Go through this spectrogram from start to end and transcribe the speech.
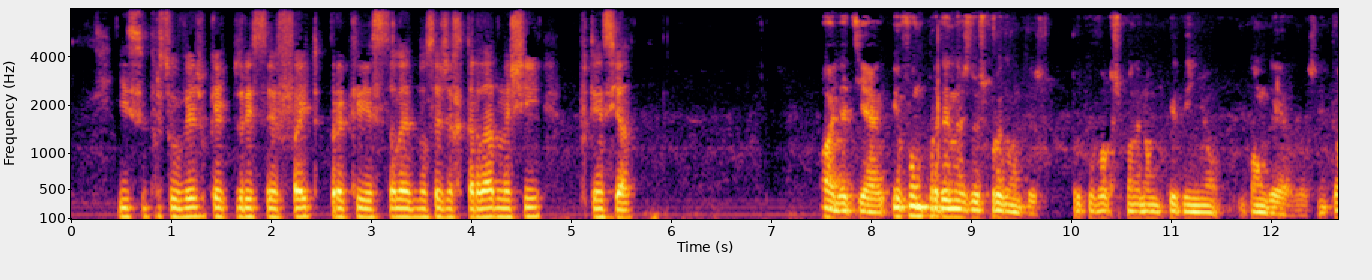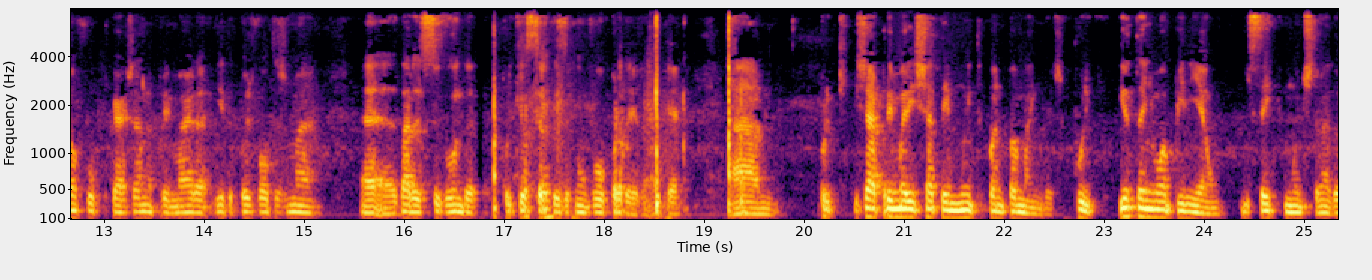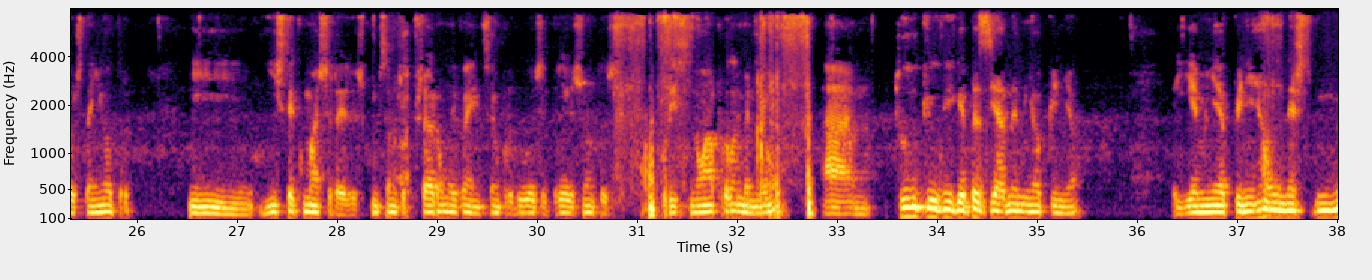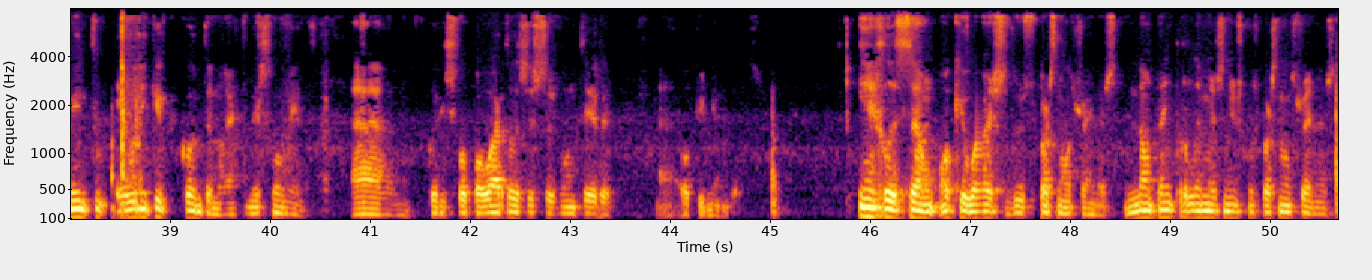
e se por sua vez o que é que poderia ser feito para que esse talento não seja retardado, mas sim potenciado. Olha, Tiago, eu vou-me perder nas duas perguntas porque eu vou responder um bocadinho longuelas. Então vou pegar já na primeira e depois voltas-me a, a, dar a segunda, porque eu okay. certeza que não vou perder. Okay? Um, porque já a primeira já tem muito pano para mangas. Porque eu tenho uma opinião e sei que muitos treinadores têm outra. E, e isto é como as cerejas. Começamos a puxar uma e vem sempre duas e três juntas. Por isso não há problema nenhum. Um, tudo o que eu digo é baseado na minha opinião e a minha opinião neste momento é a única que conta, não é? Neste momento. Ah, quando isto for para o ar, todas as pessoas vão ter ah, a opinião deles. Em relação ao que eu acho dos personal trainers, não tenho problemas nenhum com os personal trainers.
